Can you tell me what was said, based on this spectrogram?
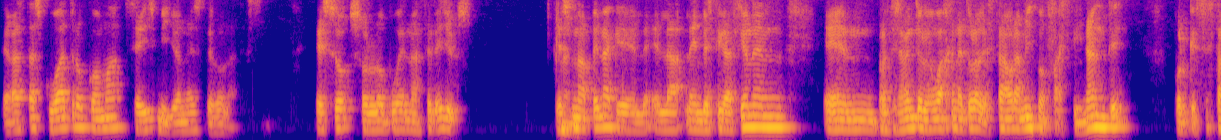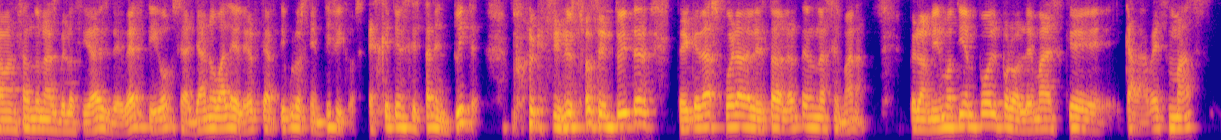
te gastas 4,6 millones de dólares. Eso solo lo pueden hacer ellos. Es una pena que la, investigación en, en, procesamiento del lenguaje natural está ahora mismo fascinante porque se está avanzando unas velocidades de vértigo. O sea, ya no vale leerte artículos científicos, es que tienes que estar en Twitter, porque si no estás en Twitter te quedas fuera del estado del arte en una semana. Pero al mismo tiempo el problema es que cada vez más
